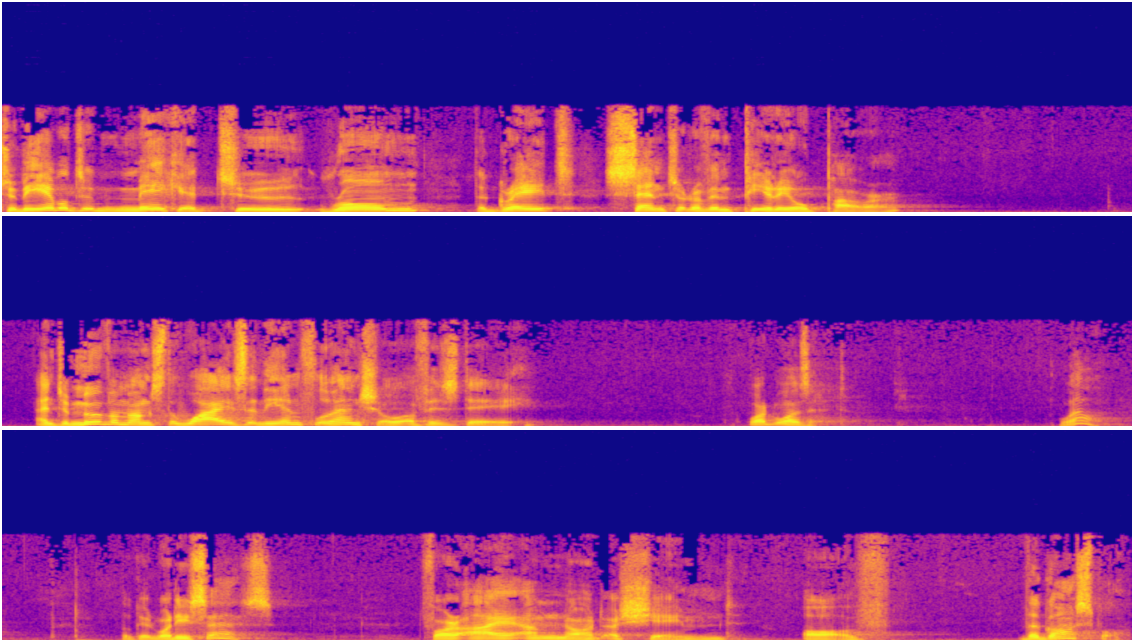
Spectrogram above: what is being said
to be able to make it to Rome, the great center of imperial power, and to move amongst the wise and the influential of his day. What was it? Well, look at what he says. For I am not ashamed of the gospel.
